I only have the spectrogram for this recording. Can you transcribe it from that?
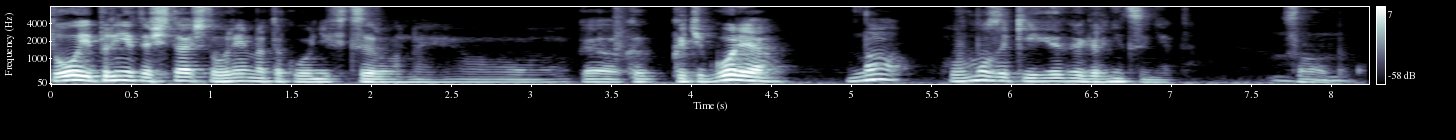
то и принято считать, что время такое унифицированное категория, но в музыке этой границы нет. Слава Богу.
